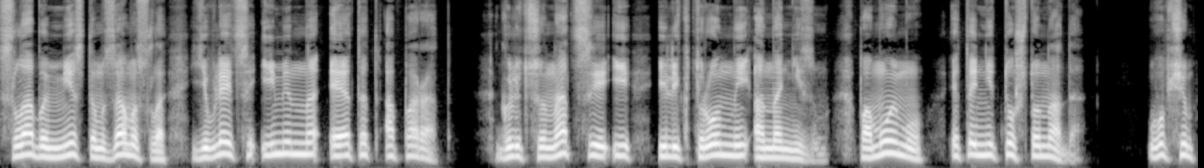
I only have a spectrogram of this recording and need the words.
Слабым местом замысла является именно этот аппарат. Галлюцинации и электронный анонизм. По-моему, это не то, что надо. В общем,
